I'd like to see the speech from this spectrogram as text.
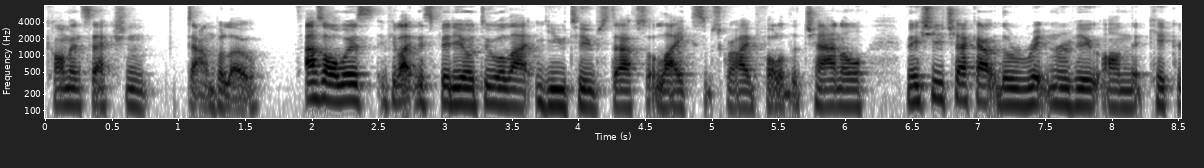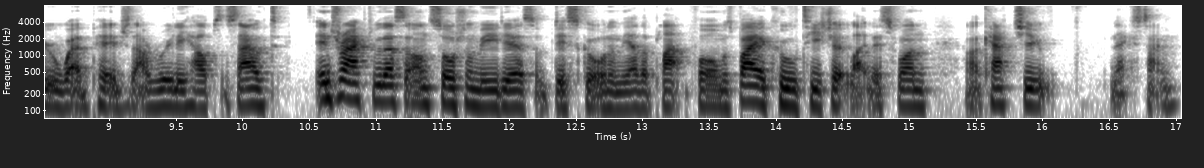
Comment section down below. As always, if you like this video, do all that YouTube stuff, so like, subscribe, follow the channel. Make sure you check out the written review on the Group webpage, that really helps us out. Interact with us on social media, so Discord and the other platforms. Buy a cool t-shirt like this one. I'll catch you next time.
